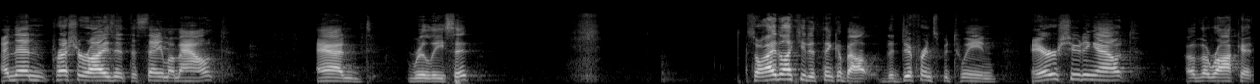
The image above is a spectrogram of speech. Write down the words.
and then pressurize it the same amount and release it. So I'd like you to think about the difference between air shooting out of the rocket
